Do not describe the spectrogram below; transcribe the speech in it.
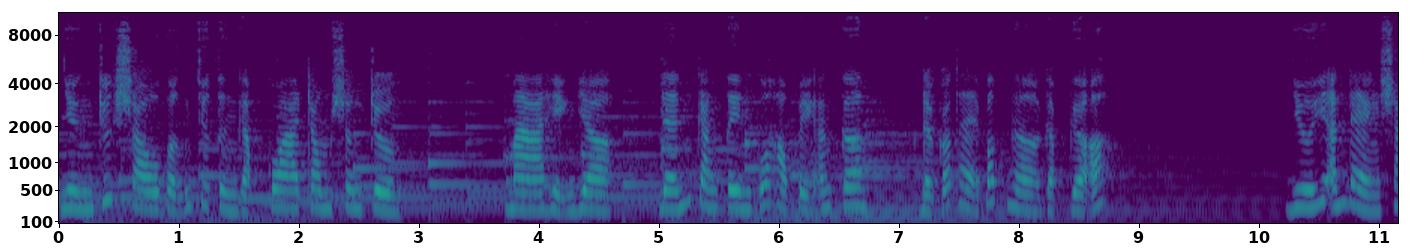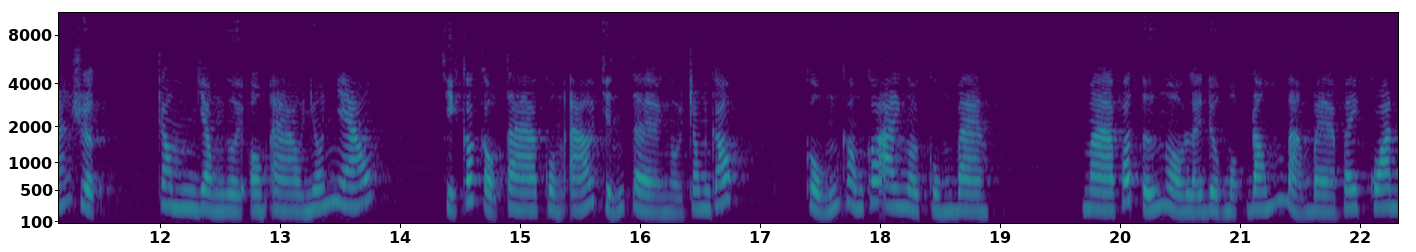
nhưng trước sau vẫn chưa từng gặp qua trong sân trường. Mà hiện giờ, đến căng tin của học viện ăn cơm, đều có thể bất ngờ gặp gỡ dưới ánh đèn sáng rực, trong dòng người ồn ào nhốn nháo. Chỉ có cậu ta quần áo chỉnh tề ngồi trong góc, cũng không có ai ngồi cùng bàn. Mà phó tử ngộ lại được một đống bạn bè vây quanh.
